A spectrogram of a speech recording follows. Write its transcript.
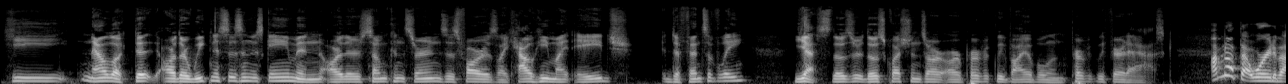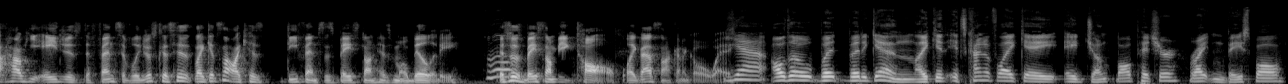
he now look th- are there weaknesses in this game and are there some concerns as far as like how he might age defensively? Yes those are those questions are, are perfectly viable and perfectly fair to ask I'm not that worried about how he ages defensively, just because his like it's not like his defense is based on his mobility. Well, it's just based on being tall. Like that's not going to go away. Yeah, although, but but again, like it, it's kind of like a a junk ball pitcher, right? In baseball,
